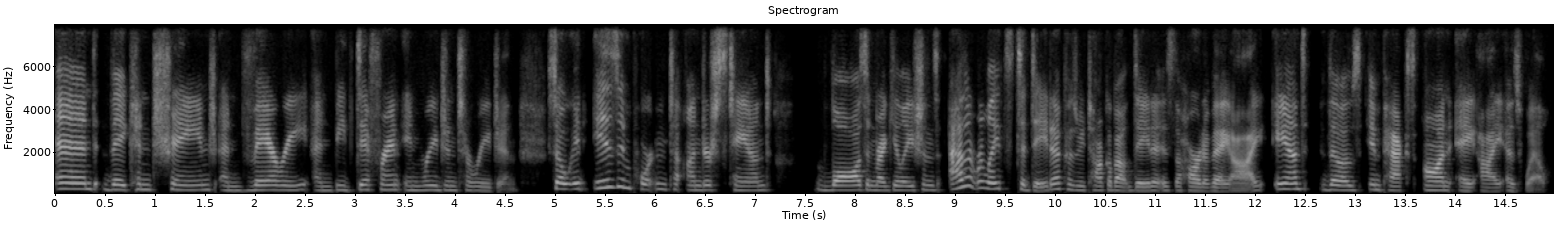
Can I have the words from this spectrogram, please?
and they can change and vary and be different in region to region. So it is important to understand laws and regulations as it relates to data, because we talk about data is the heart of AI and those impacts on AI as well.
